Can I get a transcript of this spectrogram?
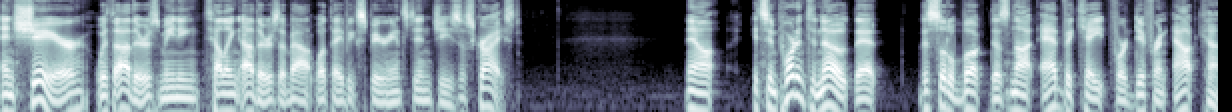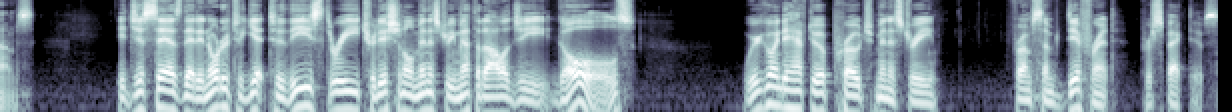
and share with others, meaning telling others about what they've experienced in Jesus Christ. Now, it's important to note that this little book does not advocate for different outcomes. It just says that in order to get to these three traditional ministry methodology goals, we're going to have to approach ministry from some different perspectives.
